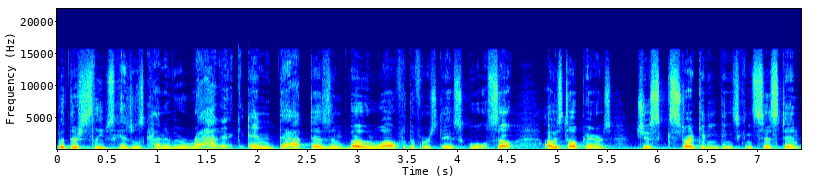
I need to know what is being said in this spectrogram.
but their sleep schedule is kind of erratic, and that doesn't bode well for the first day of school. So I always tell parents, just start getting things consistent,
